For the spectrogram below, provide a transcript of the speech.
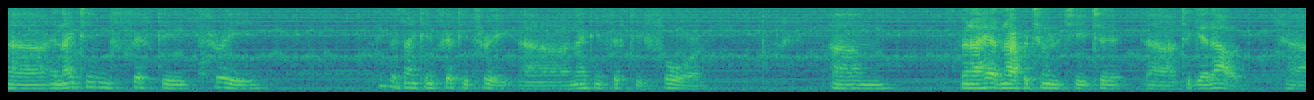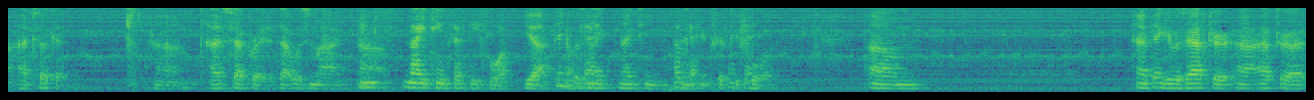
uh, in 1953, I think it was 1953, uh, 1954, um, when I had an opportunity to uh, to get out, uh, I took it. Uh, I separated. That was my uh, 1954. yeah, I think it was Okay. ni- 19, Okay, 1954. Um, I think it was after uh, after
